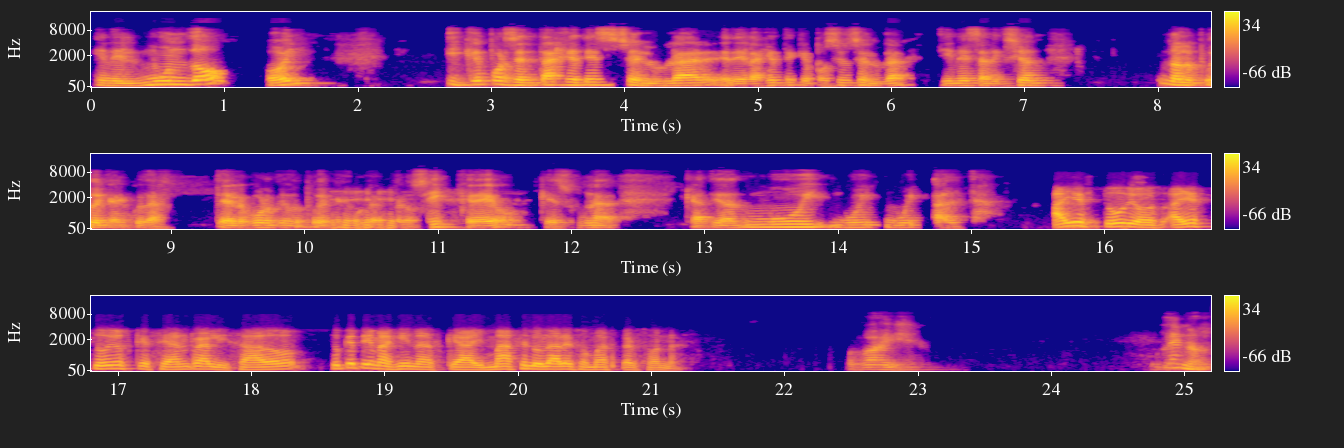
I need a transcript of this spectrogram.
en el mundo hoy y qué porcentaje de ese celular, de la gente que posee un celular, tiene esa adicción. No lo pude calcular, te lo juro que no lo pude calcular, pero sí creo que es una cantidad muy, muy, muy alta. Hay estudios, hay estudios que se han realizado ¿Tú qué te imaginas que hay? ¿Más celulares o más personas? Ay. Bueno,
